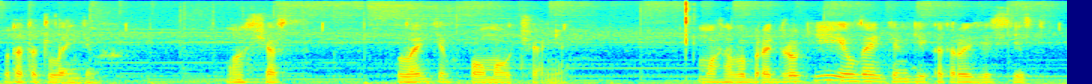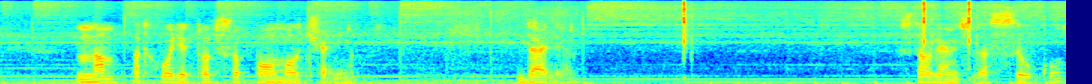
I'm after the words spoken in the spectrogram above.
Вот этот лендинг. Он сейчас лендинг по умолчанию. Можно выбрать другие лендинги, которые здесь есть. Нам подходит тот, что по умолчанию. Далее. Вставляем сюда ссылку.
